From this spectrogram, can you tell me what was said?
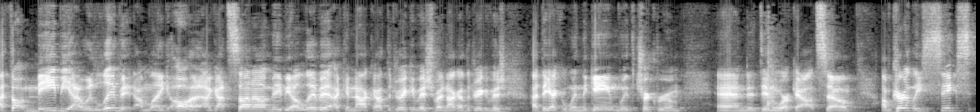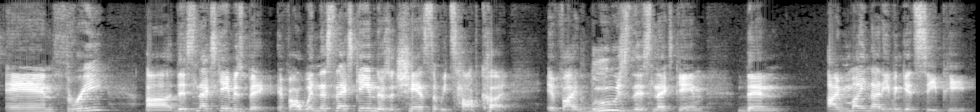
I thought maybe I would live it. I'm like, oh, I got Sun Up, maybe I'll live it. I can knock out the Dracovish. If I knock out the Dracovish, I think I can win the game with Trick Room. And it didn't work out. So I'm currently six and three. Uh, this next game is big. If I win this next game, there's a chance that we top cut. If I lose this next game, then I might not even get CP.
